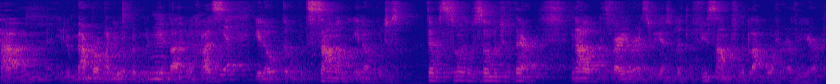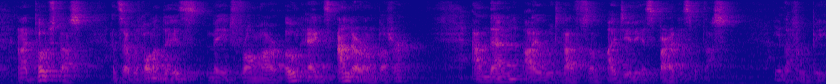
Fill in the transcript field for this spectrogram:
um, you remember when you were cooking with me in Mm. Ballymaloe House, Yeah. you know, the the salmon, you know, which is there was so there was so much of it there. Now it's very rare, so we get a little a few salmon from the Blackwater every year, and I poached that and served with hollandaise made from our own eggs and our own butter, and then I would have some ideally asparagus with that. Beautiful. That would be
